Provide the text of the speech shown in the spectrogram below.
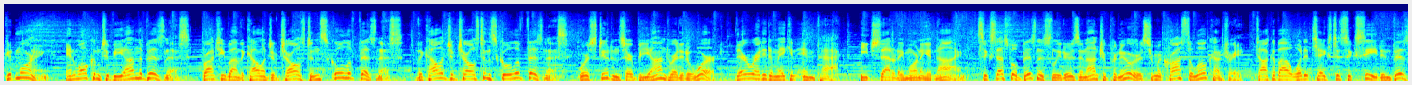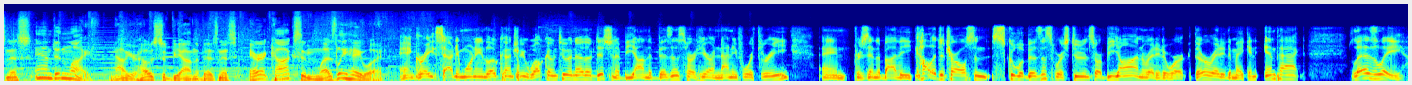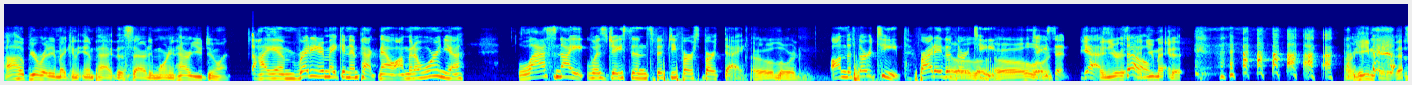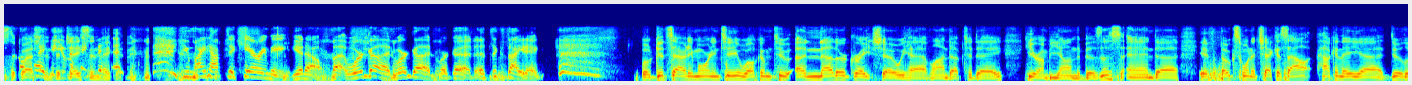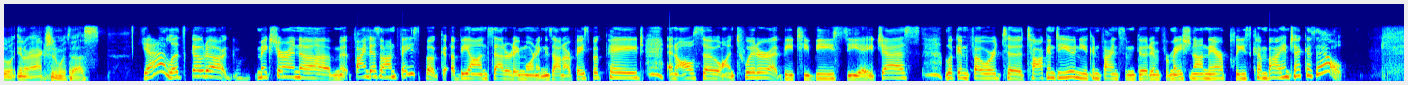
Good morning, and welcome to Beyond the Business, brought to you by the College of Charleston School of Business. The College of Charleston School of Business, where students are beyond ready to work, they're ready to make an impact. Each Saturday morning at 9, successful business leaders and entrepreneurs from across the Low Country talk about what it takes to succeed in business and in life. Now, your hosts of Beyond the Business, Eric Cox and Leslie Haywood. And great Saturday morning, Low Country. Welcome to another edition of Beyond the Business, heard here on 94.3 and presented by the College of Charleston School of Business, where students are beyond ready to work. They're ready to make an impact. Leslie, I hope you're ready to make an impact this Saturday morning. How are you doing? I am ready to make an impact. Now, I'm going to warn you. Last night was Jason's 51st birthday. Oh, Lord. On the 13th, Friday the 13th. Oh, Lord. Jason, yes. And, you're, so, and you made it. or he made it. That's the question. Did Jason make it? you might have to carry me, you know, but we're good. We're good. We're good. It's exciting. Well, good Saturday morning to you. Welcome to another great show we have lined up today here on Beyond the Business. And uh, if folks want to check us out, how can they uh, do a little interaction with us? Yeah, let's go to make sure and um, find us on Facebook uh, Beyond Saturday Mornings on our Facebook page and also on Twitter at BTBCHS. Looking forward to talking to you, and you can find some good information on there. Please come by and check us out.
